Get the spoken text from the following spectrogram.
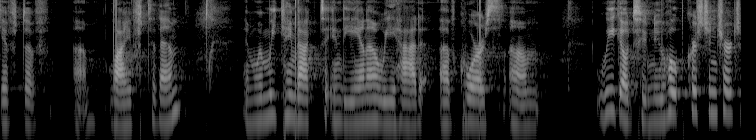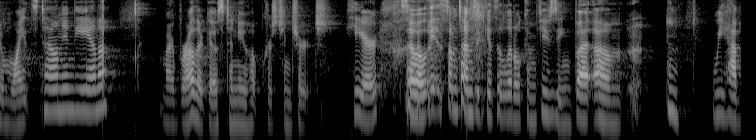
gift of um, life to them. And when we came back to Indiana, we had, of course, um, we go to New Hope Christian Church in Whitestown, Indiana. My brother goes to New Hope Christian Church here, so it, sometimes it gets a little confusing. But um, we have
